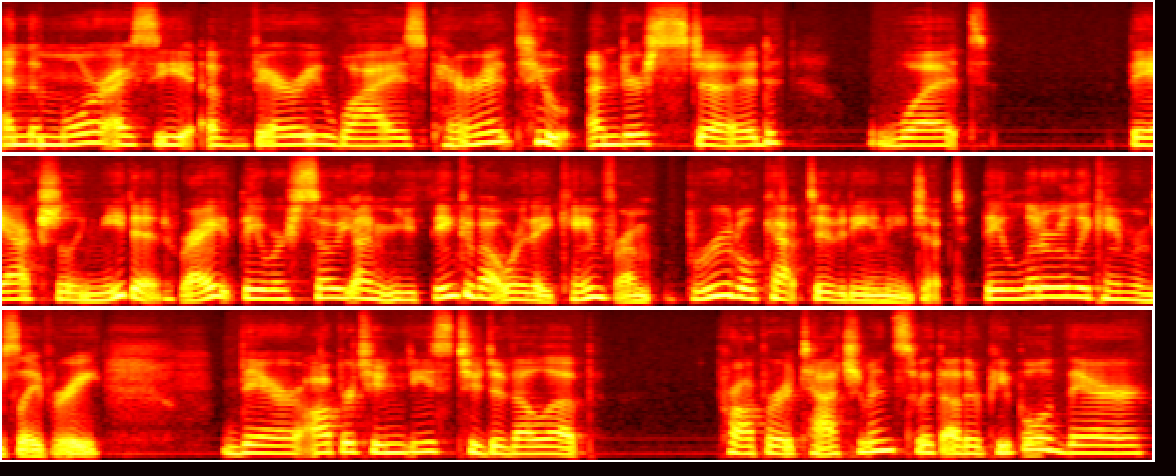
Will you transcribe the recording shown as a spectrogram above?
And the more I see a very wise parent who understood what they actually needed, right? They were so young. You think about where they came from brutal captivity in Egypt. They literally came from slavery. Their opportunities to develop proper attachments with other people, their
